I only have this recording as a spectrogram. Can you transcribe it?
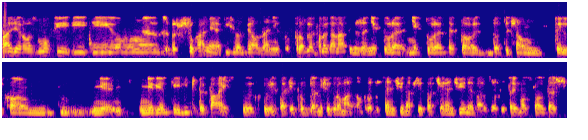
w fazie rozmów i, i, i um, szukania jakichś rozwiązań. Problem polega na tym, że niektóre, niektóre sektory dotyczą tylko nie, niewielkiej liczby państw, w których takie problemy się gromadzą. Producenci na przykład cielęciny bardzo tutaj mocno też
